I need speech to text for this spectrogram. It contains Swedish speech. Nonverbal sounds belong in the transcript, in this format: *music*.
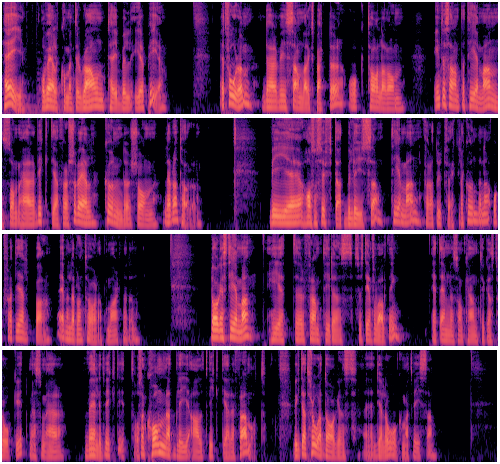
Hej och välkommen till Roundtable ERP. Ett forum där vi samlar experter och talar om intressanta teman som är viktiga för såväl kunder som leverantörer. Vi eh, har som syfte att belysa teman för att utveckla kunderna och för att hjälpa även leverantörerna på marknaden. Dagens tema heter Framtidens systemförvaltning. Ett ämne som kan tyckas tråkigt men som är väldigt viktigt och som kommer att bli allt viktigare framåt. Vilket jag tror att dagens eh, dialog kommer att visa.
